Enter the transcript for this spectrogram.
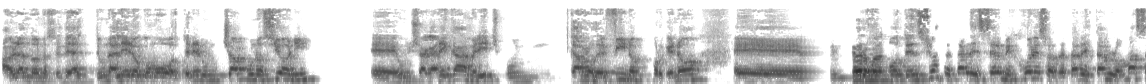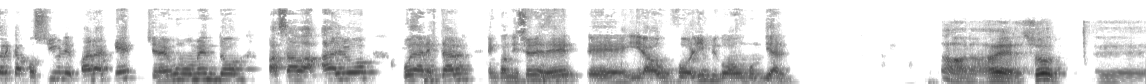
hablando, no sé, de, un alero como vos, tener un Chapo Nocioni, eh, un Jacaré Camerich, un Carlos Delfino, ¿por qué no? Eh, potenció a tratar de ser mejores o a tratar de estar lo más cerca posible para que, si en algún momento pasaba algo, puedan estar en condiciones de eh, ir a un Juego Olímpico o a un Mundial. No, no, a ver, yo eh,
